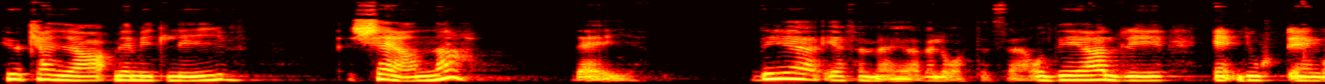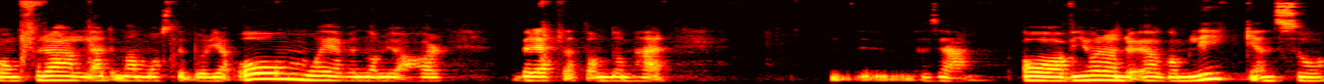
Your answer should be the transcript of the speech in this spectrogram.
Hur kan jag med mitt liv tjäna dig? Det är för mig överlåtelse. Och det är aldrig e, gjort en gång för alla. Man måste börja om och även om jag har berättat om de här eh, avgörande ögonblicken så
